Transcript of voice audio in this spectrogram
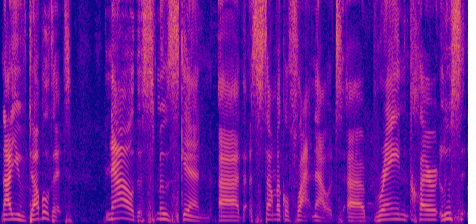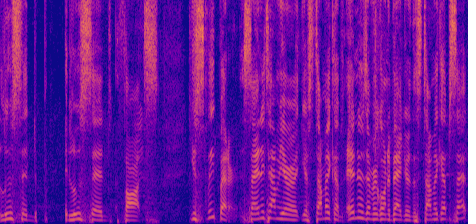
Now you've doubled it. Now the smooth skin, uh, the stomach will flatten out, uh, brain clear, lucid, lucid, lucid thoughts. You sleep better. So anytime your your stomach, up, anyone's ever going to bed, you're the stomach upset.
